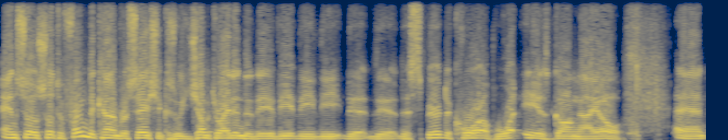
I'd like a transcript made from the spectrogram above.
And so, so to frame the conversation, because we jumped right into the the the the the the, spirit, the core of what is Gong IO, and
